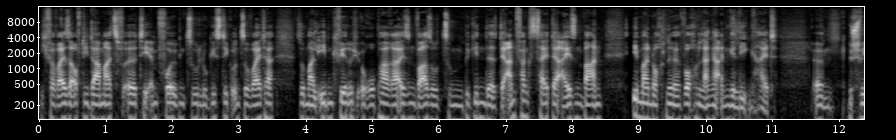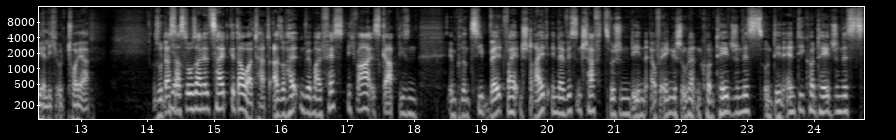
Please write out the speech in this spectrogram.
Ich verweise auf die damals äh, TM-Folgen zu Logistik und so weiter. So mal eben quer durch Europa reisen war so zum Beginn de der Anfangszeit der Eisenbahn immer noch eine wochenlange Angelegenheit. Ähm, beschwerlich und teuer. So dass ja. das so seine Zeit gedauert hat. Also halten wir mal fest, nicht wahr? Es gab diesen im Prinzip weltweiten Streit in der Wissenschaft zwischen den auf Englisch sogenannten Contagionists und den Anti-Contagionists,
